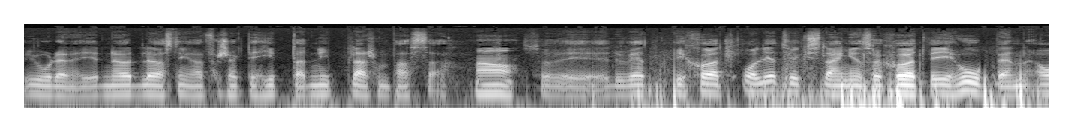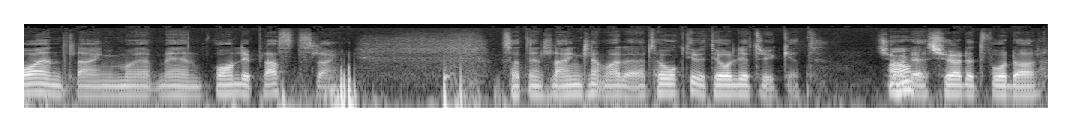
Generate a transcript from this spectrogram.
gjorde en nödlösningar och försökte hitta nipplar som passade. Ja. Så vi, du vet, vi sköt oljetrycksslangen så sköt vi ihop en AN-slang med, med en vanlig plastslang. Satte en slangklamma där. Så åkte vi till oljetrycket. Körde, körde två dagar,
